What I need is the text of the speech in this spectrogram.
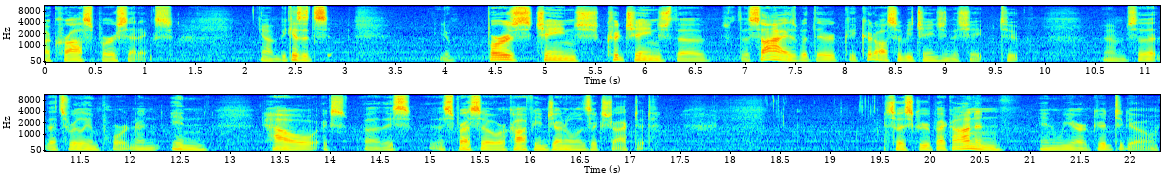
across burr settings yeah, because it's burrs change could change the the size, but they it could also be changing the shape too. Um, so that that's really important in, in how ex, uh, this espresso or coffee in general is extracted. So I screw it back on and and we are good to go.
